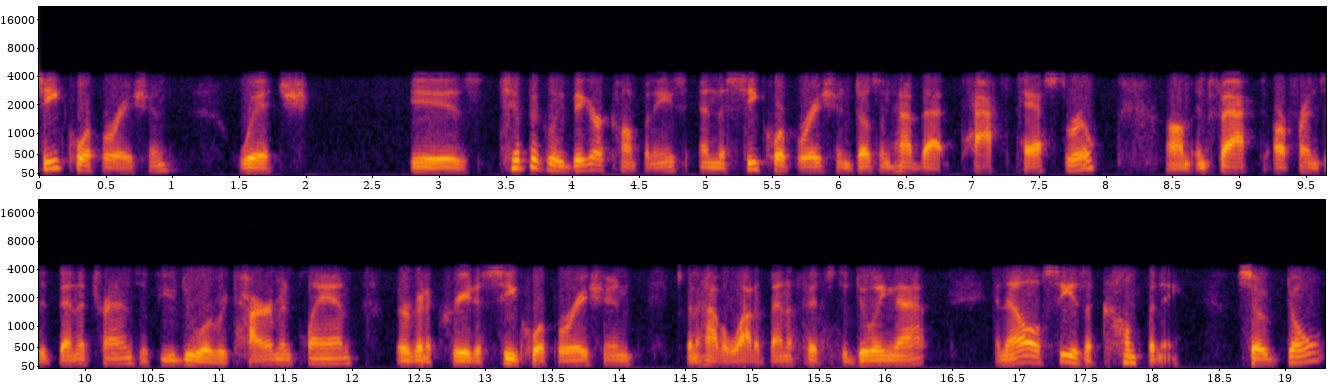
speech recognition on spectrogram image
C corporation, which is typically bigger companies, and the C corporation doesn't have that tax pass through. Um, in fact, our friends at Benetrends, if you do a retirement plan, they're going to create a C corporation. It's going to have a lot of benefits to doing that. An LLC is a company, so don't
